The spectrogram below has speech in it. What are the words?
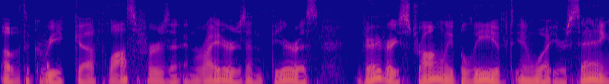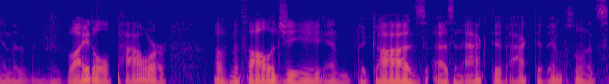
of the Greek uh, philosophers and, and writers and theorists very, very strongly believed in what you're saying and the vital power of mythology and the gods as an active, active influence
